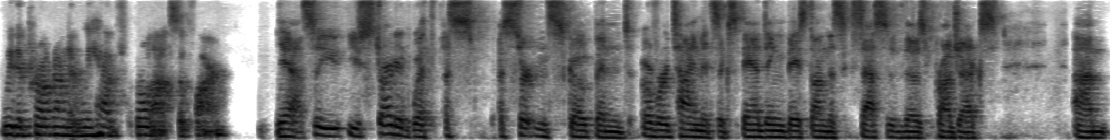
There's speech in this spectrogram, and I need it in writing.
with the program that we have rolled out so far. Yeah, so you, you started with a, a, certain scope, and over time it's expanding based on the success of those projects. Um,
